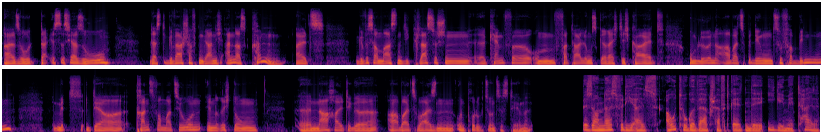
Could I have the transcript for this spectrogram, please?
Also da ist es ja so, dass die Gewerkschaften gar nicht anders können, als gewissermaßen die klassischen äh, Kämpfe um Verteilungsgerechtigkeit, um Löhne, Arbeitsbedingungen zu verbinden mit der Transformation in Richtung äh, nachhaltige Arbeitsweisen und Produktionssysteme. Besonders für die als Autogewerkschaft geltende IG Metall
